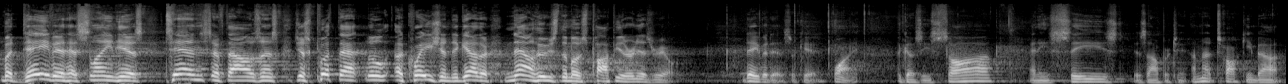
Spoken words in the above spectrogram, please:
but David has slain his tens of thousands. Just put that little equation together. Now, who's the most popular in Israel? David is, okay. Why? Because he saw and he seized his opportunity. I'm not talking about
